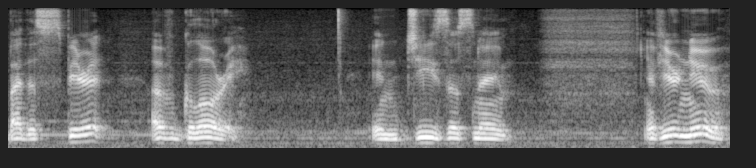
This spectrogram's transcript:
by the Spirit of glory. In Jesus' name. If you're new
